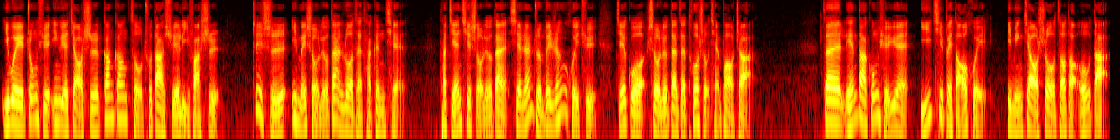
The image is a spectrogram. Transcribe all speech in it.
一位中学音乐教师刚刚走出大学理发室，这时一枚手榴弹落在他跟前，他捡起手榴弹，显然准备扔回去，结果手榴弹在脱手前爆炸。在联大工学院，仪器被捣毁，一名教授遭到殴打。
